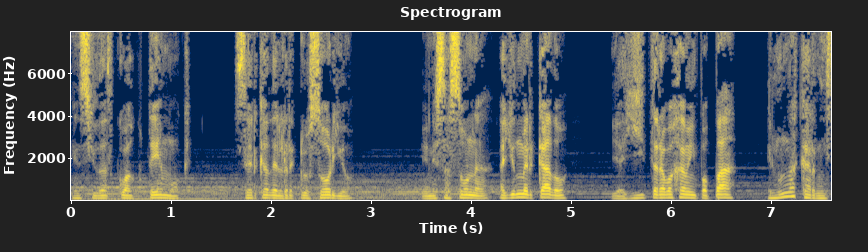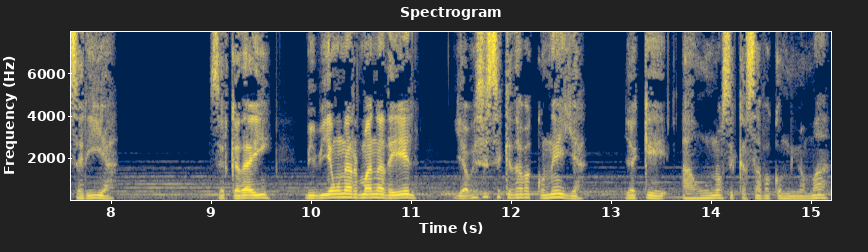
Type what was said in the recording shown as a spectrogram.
en Ciudad Cuauhtémoc, cerca del reclusorio. En esa zona hay un mercado y allí trabaja mi papá en una carnicería. Cerca de ahí vivía una hermana de él y a veces se quedaba con ella ya que aún no se casaba con mi mamá,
